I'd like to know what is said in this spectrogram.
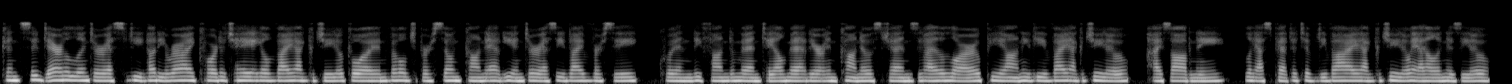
Considera l'interesse di tutti ricorda che il viaggio coinvolge persone con interessi diversi, quindi fondamentalmente in conoscenza i loro piani di viaggio, i sogni, le aspettative di viaggio all'inizio.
